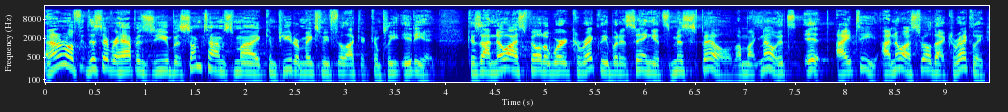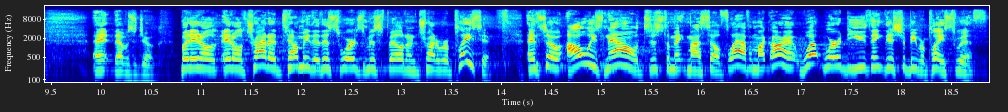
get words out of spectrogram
And I don't know if this ever happens to you, but sometimes my computer makes me feel like a complete idiot because I know I spelled a word correctly, but it's saying it's misspelled. I'm like, no, it's it, IT. I know I spelled that correctly. Eh, that was a joke. But it'll, it'll try to tell me that this word's misspelled and try to replace it. And so I always now, just to make myself laugh, I'm like, all right, what word do you think this should be replaced with?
